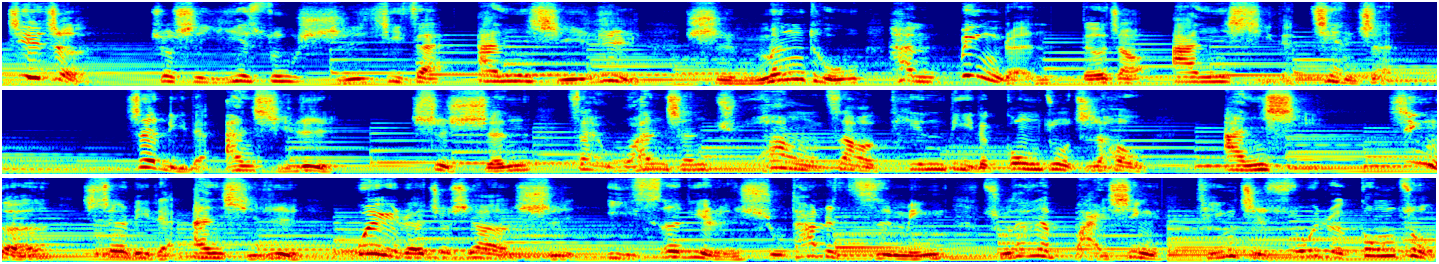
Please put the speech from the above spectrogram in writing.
接着就是耶稣实际在安息日使门徒和病人得着安息的见证。这里的安息日是神在完成创造天地的工作之后安息，进而设立的安息日，为了就是要使以色列人属他的子民、属他的百姓停止所有的工作，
